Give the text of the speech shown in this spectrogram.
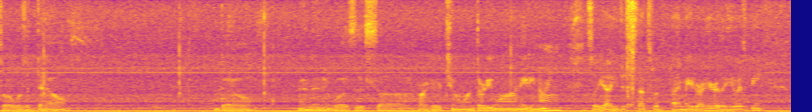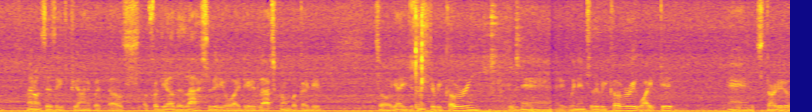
So it was a Dell. Dell. And then it was this uh, right here 2-in-1 so yeah you just that's what I made right here the USB I know it says HP on it but that was for the other last video I did last Chromebook I did. So yeah you just make the recovery and it went into the recovery wiped it and started up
